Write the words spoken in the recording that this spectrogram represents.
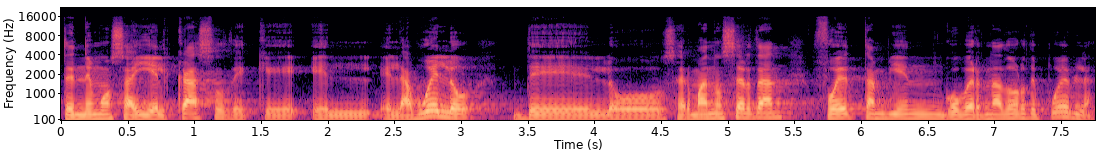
tenemos ahí el caso de que el, el abuelo de los hermanos Cerdán fue también gobernador de Puebla.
